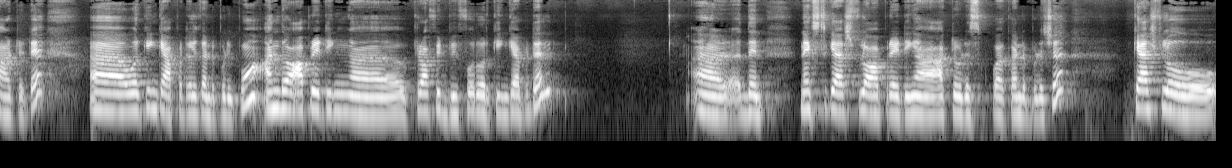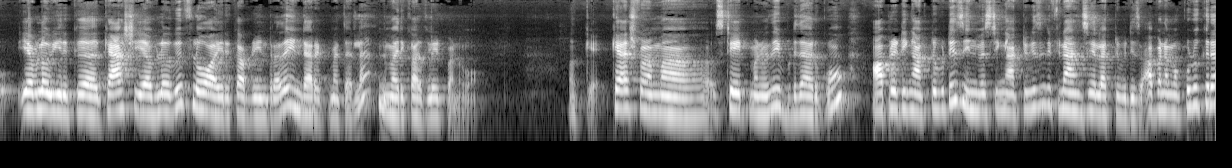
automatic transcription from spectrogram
பார்த்துட்டு ஒர்க்கிங் கேபிட்டல் கண்டுபிடிப்போம். அந்த operating profit before working capital then next cash flow operating activities கண்டுபிடிச்சி கேஷ் ஃப்ளோ எவ்வளோ இருக்குது கேஷ் எவ்வளவு ஃப்ளோ ஆகிருக்கு அப்படின்றத இன்டைரக்ட் மெத்தடில் இந்த மாதிரி கால்குலேட் பண்ணுவோம். ஓகே கேஷ் ஃப்ரம் ஸ்டேட்மெண்ட் வந்து இப்படி தான் இருக்கும் operating activities investing activities financial activities அப்போ நம்ம கொடுக்குற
